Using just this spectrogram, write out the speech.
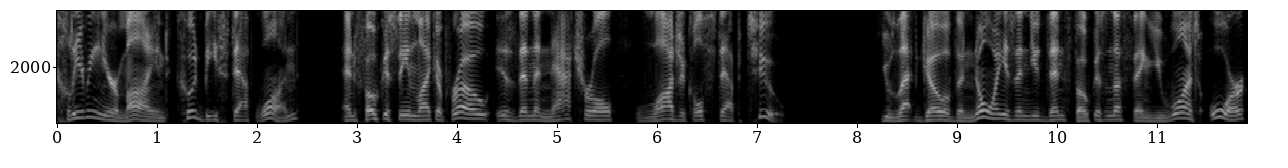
Clearing your mind could be step one, and focusing like a pro is then the natural, logical step two. You let go of the noise and you then focus on the thing you want, or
